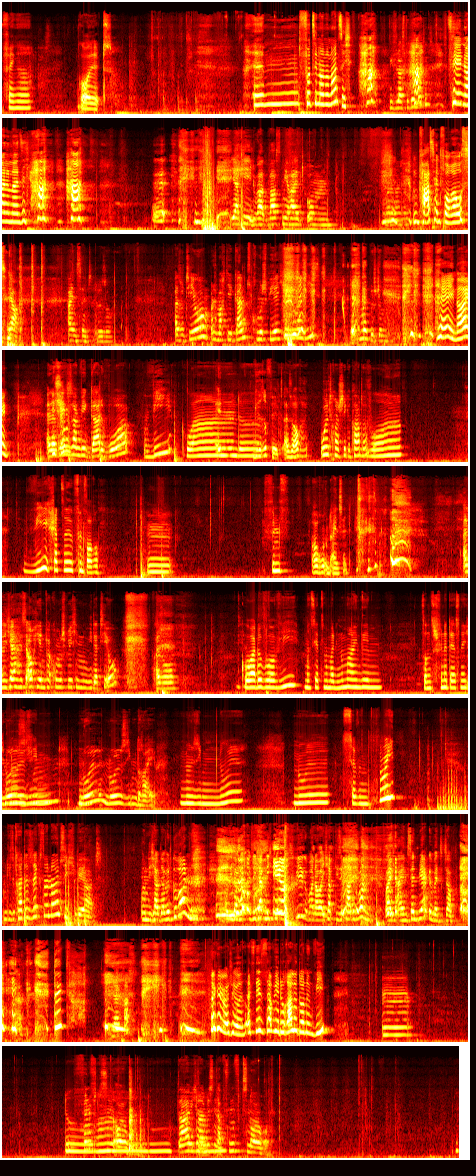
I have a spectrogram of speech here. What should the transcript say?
Fänge. Gold. Ähm, 14,99. Ha! Wie viel hast du gewettet? 10,99. Ha! Ha! Ja, okay, du war- warst mir halt um. Ein paar Cent voraus. Ja. 1 Cent oder so. Also Theo macht hier ganz krumme Spielchen, wie. Der schummelt bestimmt. Hey, nein. Also als nächstes haben wir Gardevoir wie in geriffelt. Also auch ultra schicke Karte. Wie? Ich schätze 5 Euro. 5 Euro und 1 Cent. also ich habe auch hier ein paar krumme Spielchen wie der Theo. Also wie? Muss ich jetzt nochmal die Nummer eingeben? Sonst findet er es nicht. 07 07 0073. 070 073. Und diese Karte ist 6,99 wert. Und ich habe damit gewonnen. Also ich habe also hab nicht das Spiel gewonnen, aber ich habe diese Karte gewonnen, weil ich einen Cent mehr gewettet habe. Ja, krass. Okay, Matthäus. Als nächstes haben wir Doralodon in wie? Mm, Du 15 Euro. Da habe ich mal ein bisschen ab. 15 Euro.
